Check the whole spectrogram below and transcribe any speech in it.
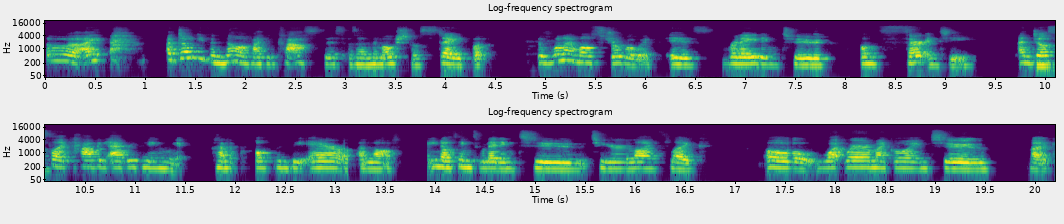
Oh, I, I don't even know if I can class this as an emotional state, but the one I most struggle with is relating to uncertainty and just like having everything kind of up in the air a lot. You know, things relating to to your life, like oh, what, where am I going to like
